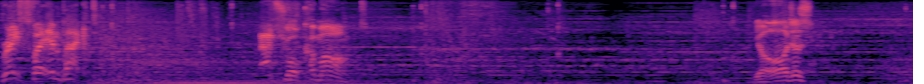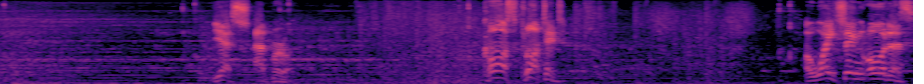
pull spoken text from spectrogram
Brace for impact. At your command. Your orders? Yes, Admiral. Course plotted. Awaiting orders.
